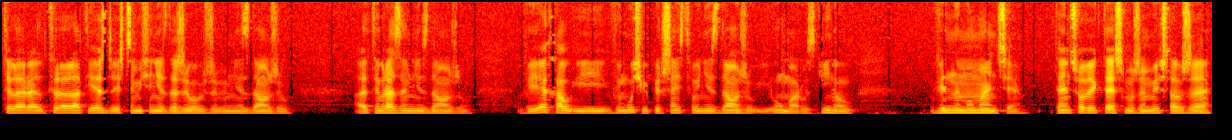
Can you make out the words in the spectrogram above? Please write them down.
tyle, tyle lat jeżdżę, jeszcze mi się nie zdarzyło, żebym nie zdążył. Ale tym razem nie zdążył. Wyjechał i wymusił pierwszeństwo i nie zdążył i umarł, zginął w jednym momencie. Ten człowiek też może myślał, że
